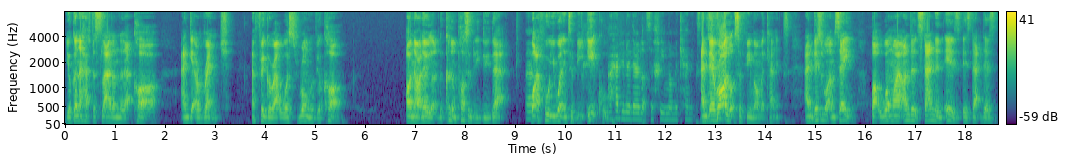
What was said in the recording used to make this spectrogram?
you're gonna have to slide under that car and get a wrench and figure out what's wrong with your car. Oh no i know they couldn't possibly do that but i um, thought you wanted to be equal. I have you know there are lots of female mechanics. and there are lots of female mechanics. And this is what i'm saying. But what my understanding is is that there's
